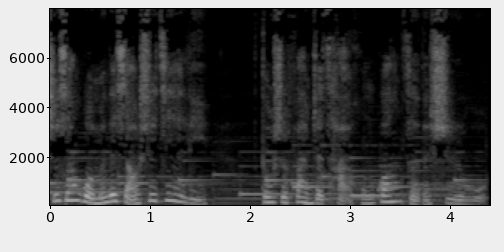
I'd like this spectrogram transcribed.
只想我们的小世界里，都是泛着彩虹光泽的事物。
